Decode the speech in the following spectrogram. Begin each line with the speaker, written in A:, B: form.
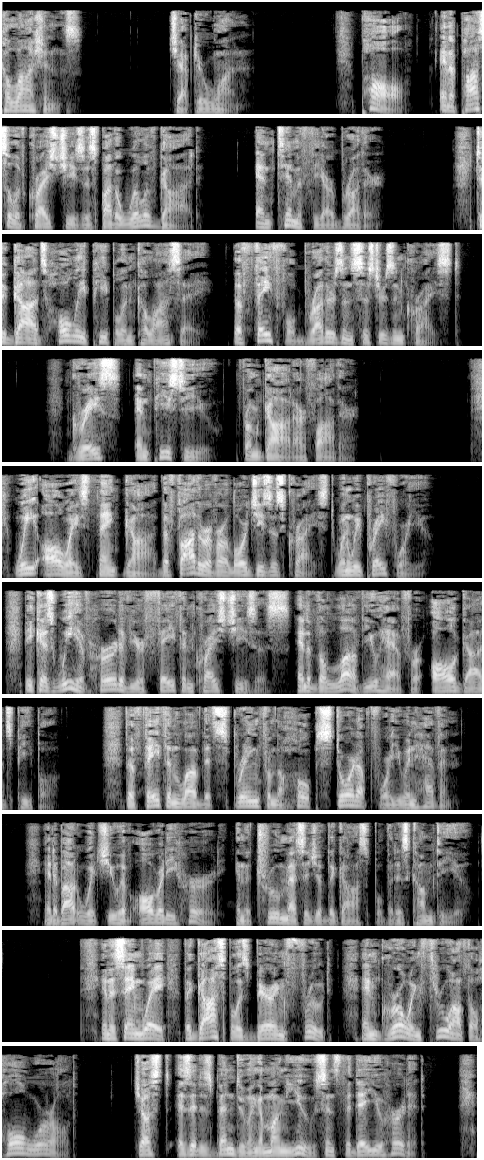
A: colossians chapter 1 paul an apostle of christ jesus by the will of god and timothy our brother. To god's holy people in colossae the faithful brothers and sisters in christ grace and peace to you from god our father. We always thank god the father of our lord jesus christ when we pray for you because we have heard of your faith in Christ Jesus and of the love you have for all God's people the faith and love that spring from the hope stored up for you in heaven and about which you have already heard in the true message of the gospel that has come to you. In the same way the gospel is bearing fruit and growing throughout the whole world just as it has been doing among you since the day you heard it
